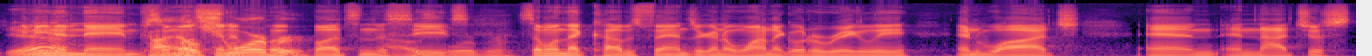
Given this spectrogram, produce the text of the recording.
You need a name, Kyle someone's going to put butts in the seats. Someone that Cubs fans are going to want to go to Wrigley and watch, and and not just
